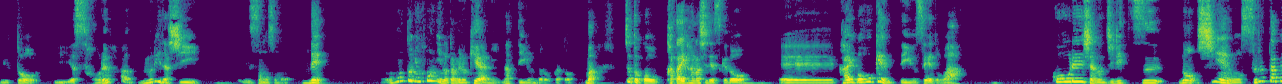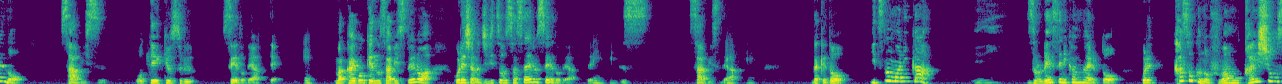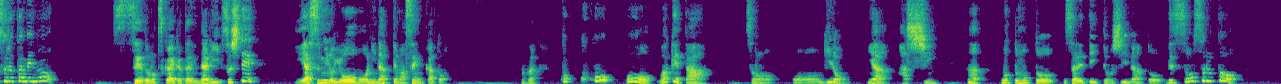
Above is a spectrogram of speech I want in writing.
言うと、いや、それは無理だし、そもそも。で、本当に本人のためのケアになっているんだろうかと。まあ、ちょっとこう、硬い話ですけど、えー、介護保険っていう制度は、高齢者の自立の支援をするためのサービスを提供する制度であって、まあ、介護保険のサービスというのは、高齢者の自立を支える制度であって、サービスである。だけど、いつの間にか、その冷静に考えると、これ、家族の不安を解消するための制度の使い方になり、そして休みの要望になってませんかと。だから、こ、ここを分けた、その、議論や発信がもっともっとされていってほしいなと。で、そうすると、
